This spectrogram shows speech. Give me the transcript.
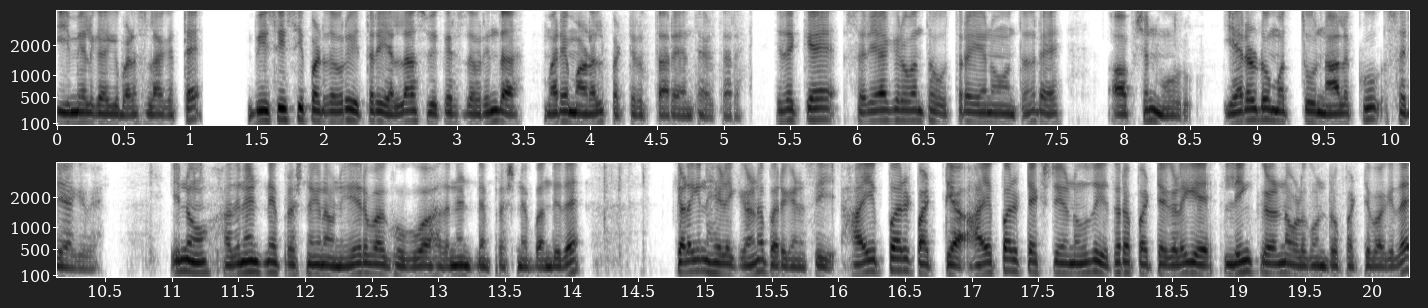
ಇಮೇಲ್ಗಾಗಿ ಬಳಸಲಾಗುತ್ತೆ. ಬಿಸಿಸಿ ಪಡೆದವರು ಇತರ ಎಲ್ಲಾ ಸ್ವೀಕರಿಸಿದವರಿಂದ ಮರೆ ಮಾಡಲ್ಪಟ್ಟಿರುತ್ತಾರೆ ಅಂತ ಹೇಳ್ತಾರೆ. ಇದಕ್ಕೆ ಸರಿಯಾಗಿರುವಂತಹ ಉತ್ತರ ಏನು ಅಂತಂದ್ರೆ ಆಪ್ಷನ್ ಮೂರು. ಎರಡು ಮತ್ತು ನಾಲ್ಕು ಸರಿಯಾಗಿವೆ. ಇನ್ನು ಹದಿನೆಂಟನೇ ಪ್ರಶ್ನೆಗೆ ನಾವು ನೇರವಾಗಿ ಹೋಗುವ ಹದಿನೆಂಟನೇ ಪ್ರಶ್ನೆ ಬಂದಿದೆ. ಕೆಳಗಿನ ಹೇಳಿಕೆಗಳನ್ನ ಪರಿಗಣಿಸಿ. ಹೈಪರ್ ಪಠ್ಯ, ಹೈಪರ್ ಟೆಕ್ಸ್ಟ್ ಎನ್ನುವುದು ಇತರ ಪಠ್ಯಗಳಿಗೆ ಲಿಂಕ್ಗಳನ್ನು ಒಳಗೊಂಡಿರುವ ಪಠ್ಯವಾಗಿದೆ.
